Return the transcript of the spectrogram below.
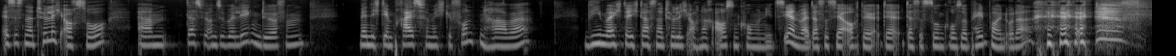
ist es natürlich auch so, ähm, dass wir uns überlegen dürfen, wenn ich den Preis für mich gefunden habe, wie möchte ich das natürlich auch nach außen kommunizieren? Weil das ist ja auch der, der das ist so ein großer Painpoint, oder?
